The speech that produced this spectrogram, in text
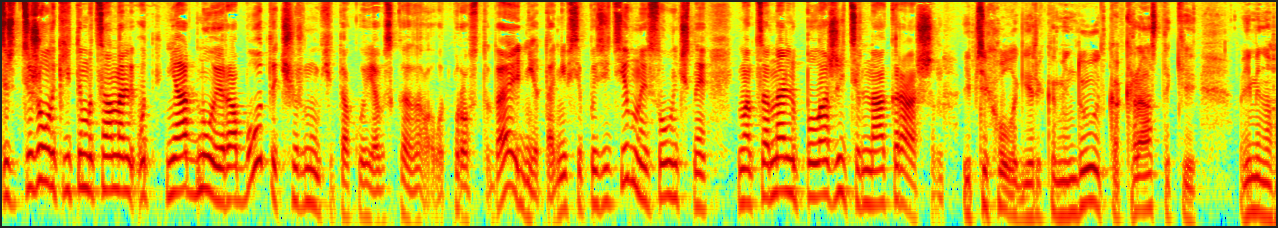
тяжелые какие-то эмоциональные. Вот ни одной работы чернухи такой, я бы сказала, вот просто, да, нет. Они все позитивные, солнечные, эмоционально положительно окрашены. И психологи рекомендуют как раз-таки именно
